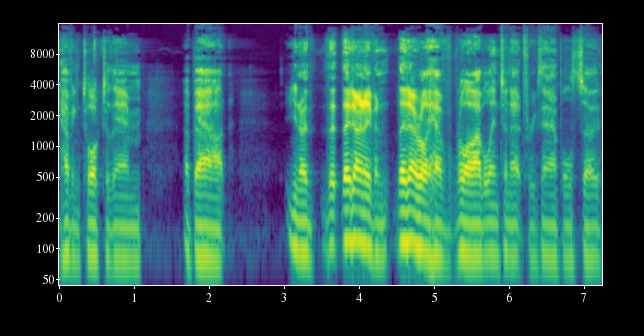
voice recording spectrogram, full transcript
having talked to them about, you know, that they don't even they don't really have reliable internet, for example. So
